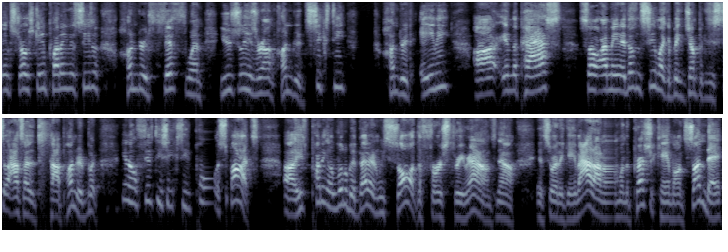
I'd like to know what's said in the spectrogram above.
in strokes gained putting this season, 105th when usually he's around 160. 180 uh, in the past. So, I mean, it doesn't seem like a big jump because he's still outside the top 100, but, you know, 50, 60 spots. Uh, he's putting a little bit better, and we saw it the first three rounds. Now, it sort of gave out on him when the pressure came on Sunday.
